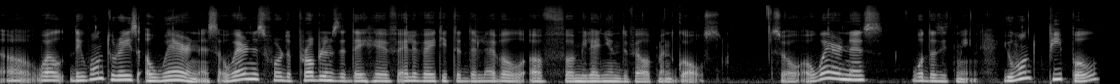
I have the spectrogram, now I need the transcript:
uh, well, they want to raise awareness, awareness for the problems that they have elevated at the level of Millennium Development Goals. So awareness, what does it mean? You want people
